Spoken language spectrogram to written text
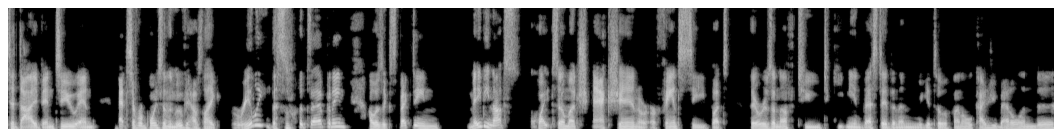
to dive into, and at several points in the movie, I was like, really? This is what's happening? I was expecting maybe not quite so much action or, or fantasy, but there was enough to, to keep me invested. And then we get to a final kaiju battle and, uh,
